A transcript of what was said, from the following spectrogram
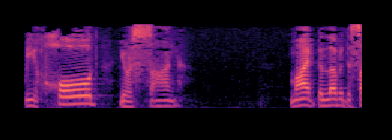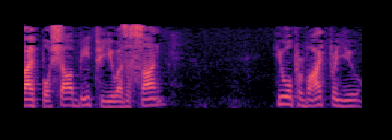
behold your son. My beloved disciple shall be to you as a son. He will provide for you.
